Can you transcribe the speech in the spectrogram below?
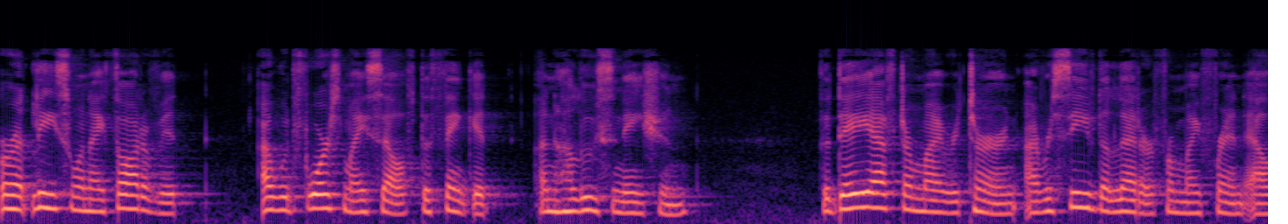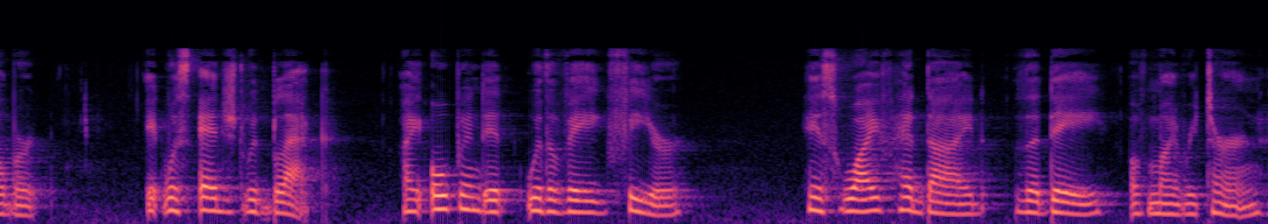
Or at least when I thought of it, I would force myself to think it an hallucination. The day after my return, I received a letter from my friend Albert. It was edged with black. I opened it with a vague fear. His wife had died the day of my return.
